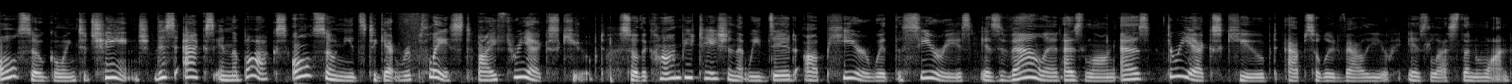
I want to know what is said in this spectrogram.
also going to change. This x in the box also needs to get replaced by 3x cubed. So the computation that we did up here with the series is valid as long as 3x cubed absolute value is less than 1.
